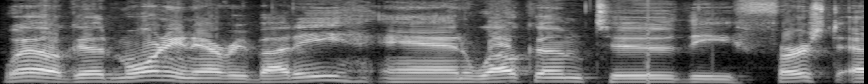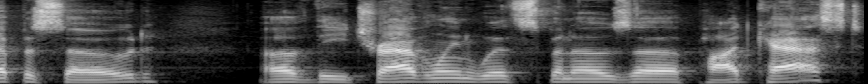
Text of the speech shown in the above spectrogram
Well, good morning, everybody, and welcome to the first episode of the Traveling with Spinoza podcast.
